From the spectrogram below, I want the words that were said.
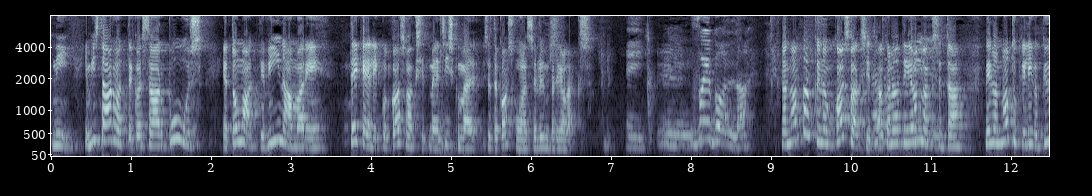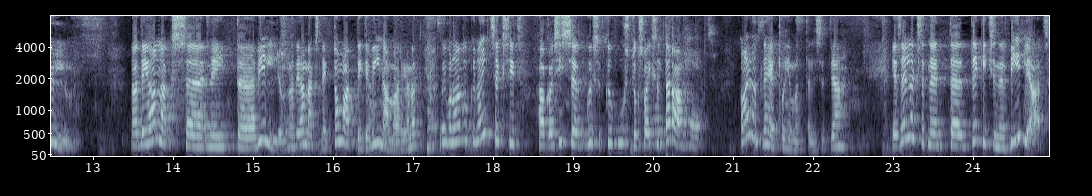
nii, ja mis te arvate, kas see arbuus ja tomat ja viinamari tegelikult kasvaksid meil siis, kui me seda kasvuhoonet seal ümber ei oleks? ei, võib-olla. Nad natuke nagu kasvaksid, aga nad ei annaks seda, neil on natuke liiga külm. Nad ei annaks äh, neid äh, vilju, nad ei annaks neid tomateid ja viinamarju, nad võib-olla natuke naitseksid, aga siis see kus- kustuks vaikselt ära. ainult lehed põhimõtteliselt jah. ja selleks, et need äh, tekiksid need viljad,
